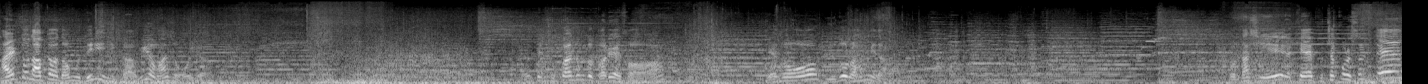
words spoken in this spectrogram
발도 납도가 너무 느리니까 위험하죠 오히려 이렇게 중간 정도 거리에서 계속 유도를 합니다 또 다시 이렇게 부채꼴을 쓸 때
